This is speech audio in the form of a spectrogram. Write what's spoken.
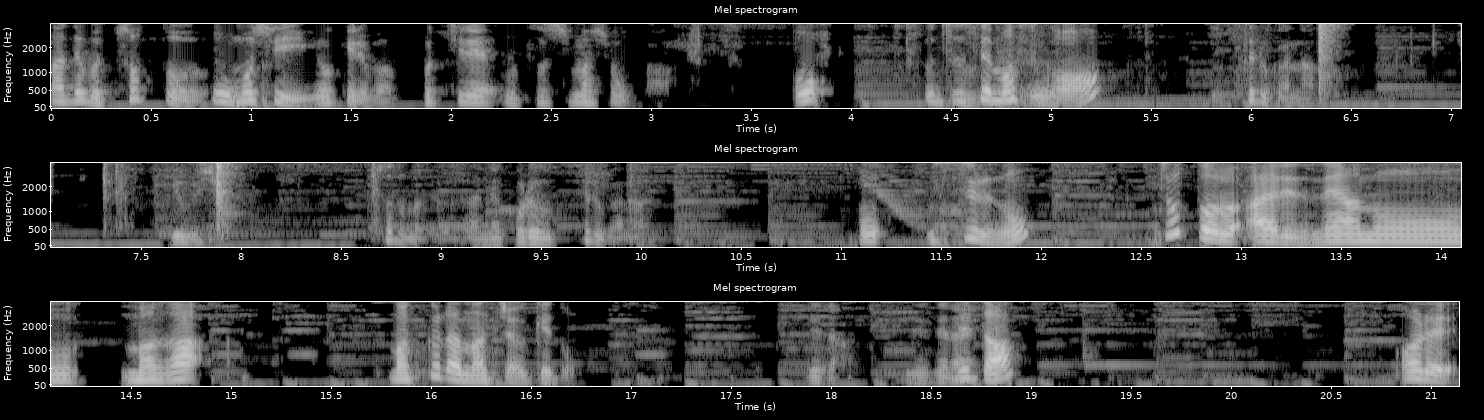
あ、でもちょっと、うんもしよければ、こっちで映しましょうか。映せますか、映せるかな？よいしちょっと待ってくださいね。これ映せるかな？ょ。お、映るの？ちょっとあれだね、あのー間が真っ暗になっちゃうけど。出た出てない出た？あれ、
